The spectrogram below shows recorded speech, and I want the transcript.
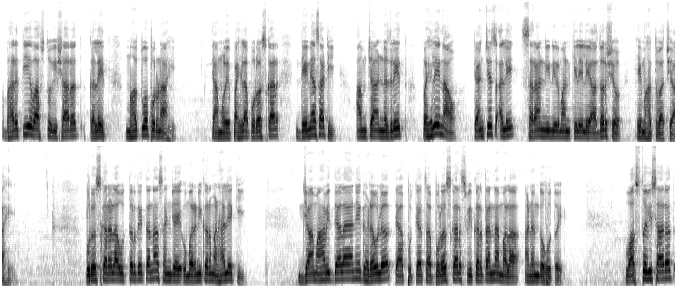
भारतीय वास्तुविशारद कलेत महत्त्वपूर्ण आहे. त्यामुळे पहिला पुरस्कार देण्यासाठी आमच्या नजरेत पहिले नाव त्यांचेच आले सरांनी निर्माण केलेले आदर्श हे महत्त्वाचे आहे. पुरस्काराला उत्तर देताना संजय उमरणीकर म्हणाले की ज्या महाविद्यालयाने घडवलं त्या पु त्याचा पुरस्कार स्वीकारताना मला आनंद होतोय. वास्तविशारद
